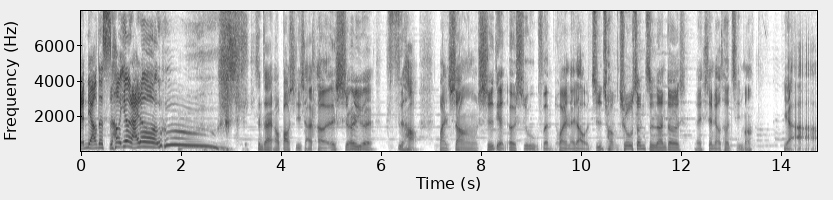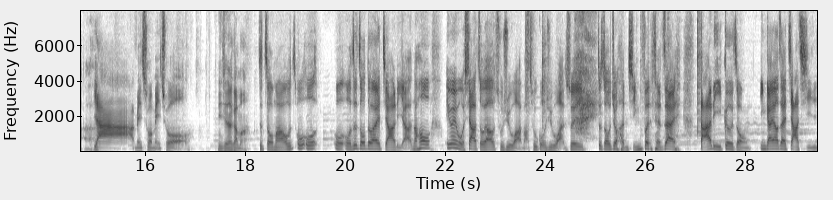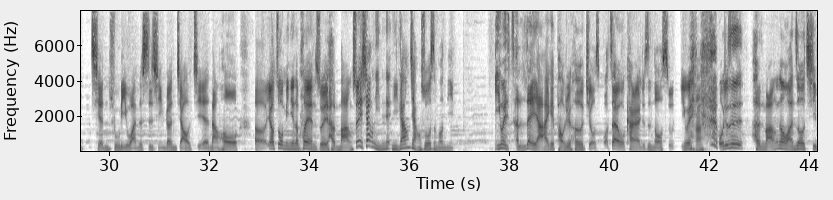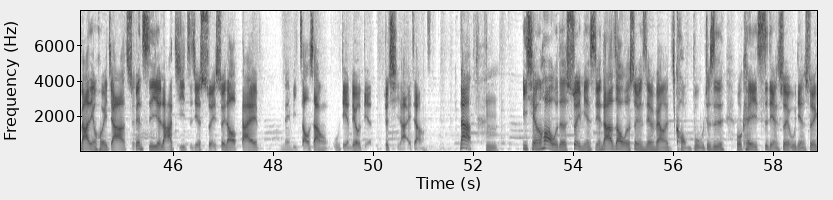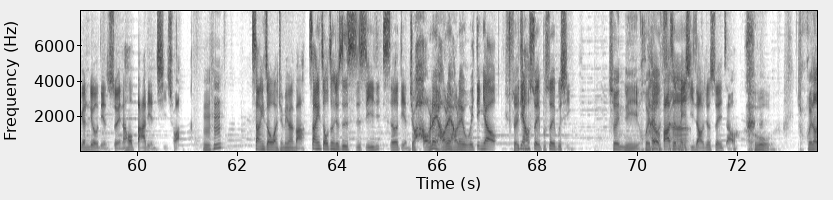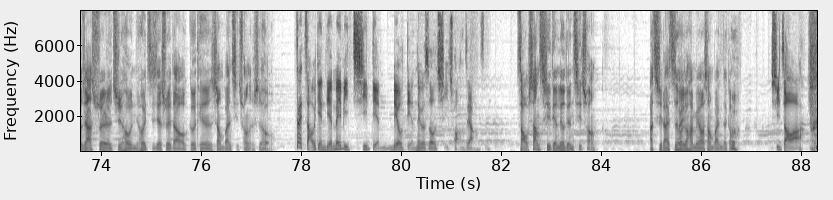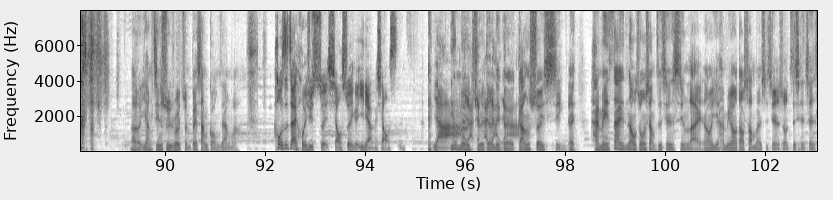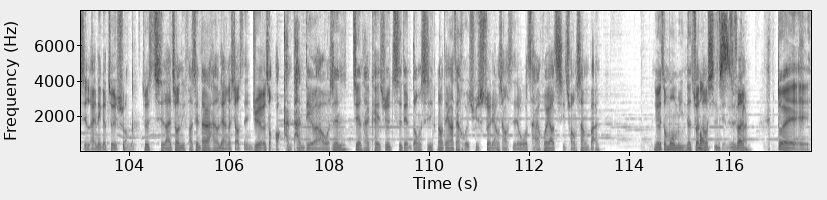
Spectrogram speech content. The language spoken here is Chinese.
闲聊的时候又来了，呜呼！现在哦，报时一下，呃，十二月四号晚上十点二十五分，欢迎来到职场求生指南的哎闲聊特辑吗？呀呀，没错没错。你今天在干嘛？这周吗？我我我。我我这周都在家里啊，然后因为我下周要出去玩嘛，出国去玩，所以这周就很勤奋的在打理各种应该要在假期前处理完的事情跟交接，然后呃要做明年的 plan，所以很忙。所以像你你刚刚讲说什么，你因为很累啊，还可以跑去喝酒什么，在我看来就是 no suit，因为 我就是很忙，弄完之后七八点回家，随便吃一些垃圾，直接睡，睡到大概。Maybe 早上五点六点就起来这样子，那嗯，以前的话，我的睡眠时间大家知道，我的睡眠时间非常的恐怖，就是我可以四点睡、五点睡跟六点睡，然后八点起床。嗯哼，上一周完全没办法，上一周真的就是十、十一、十二点就好累、好累、好累，我一定要睡，一定要睡，不睡不行。所以你回到还有发生没洗澡就睡着。哦，回到家睡了之后，你会直接睡到隔天上班起床的时候。再早一点点，maybe 七点六点那个时候起床这样子。早上七点六点起床，他、啊、起来之后又还没有要上班，你在干嘛？洗澡啊。呃，养精蓄锐，准备上工这样吗？或是再回去睡，小睡个一两个小时。呀，你有没有觉得那个刚睡醒？哎。还没在闹钟响之前醒来，然后也还没有到上班时间的时候之前先醒来，那个最爽。就是起来之后，你发现大概还有两个小时，你就有一种哦，看摊爹啊！我先今天还可以去吃点东西，然后等一下再回去睡两小时，我才会要起床上班。有一种莫名的赚到时间之感。对。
